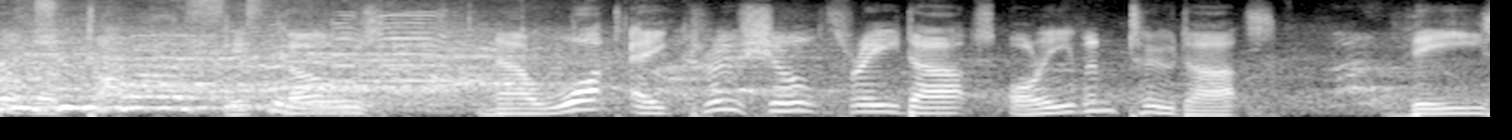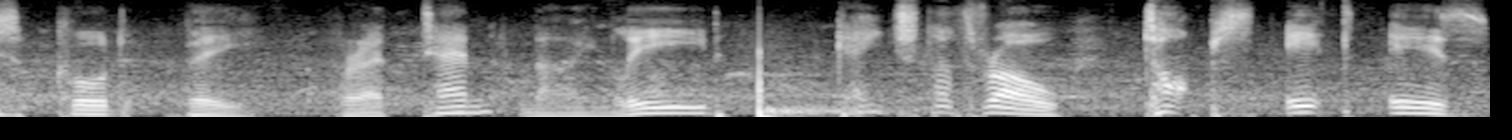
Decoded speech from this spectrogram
over the top it goes. Now what a crucial three darts, or even two darts, these could be. For a 10-9 lead against the throw, tops it is.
